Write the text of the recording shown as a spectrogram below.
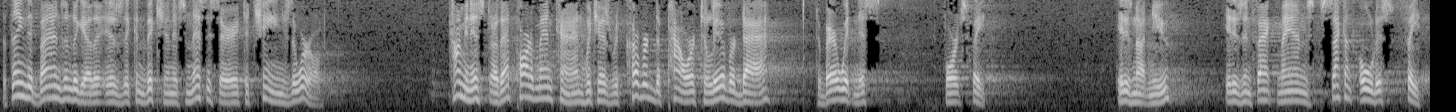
the thing that binds them together is the conviction it's necessary to change the world. Communists are that part of mankind which has recovered the power to live or die, to bear witness for its faith. It is not new. It is in fact man's second oldest faith.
